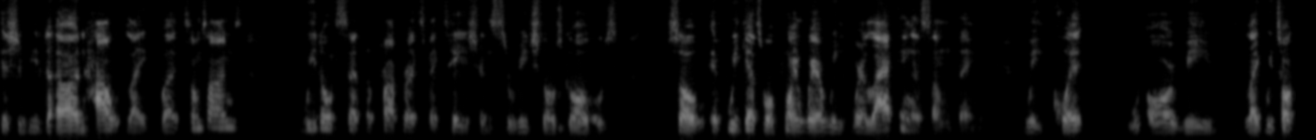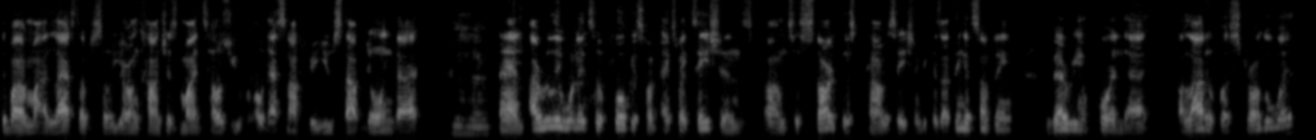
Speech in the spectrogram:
it should be done, how like, but sometimes we don't set the proper expectations to reach those goals. So if we get to a point where we, we're lacking in something, we quit or we, like we talked about in my last episode, your unconscious mind tells you, oh, that's not for you, stop doing that. Mm-hmm. And I really wanted to focus on expectations um, to start this conversation because I think it's something very important that a lot of us struggle with,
